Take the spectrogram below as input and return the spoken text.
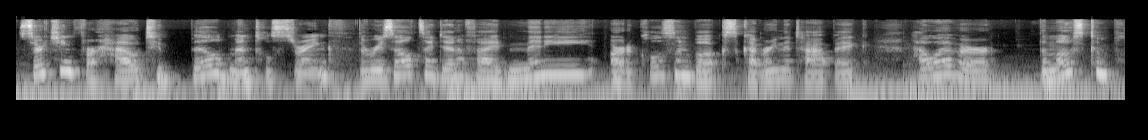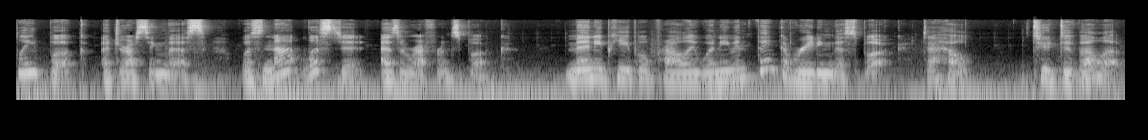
Searching for how to build mental strength, the results identified many articles and books covering the topic. However, the most complete book addressing this was not listed as a reference book. Many people probably wouldn't even think of reading this book to help to develop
